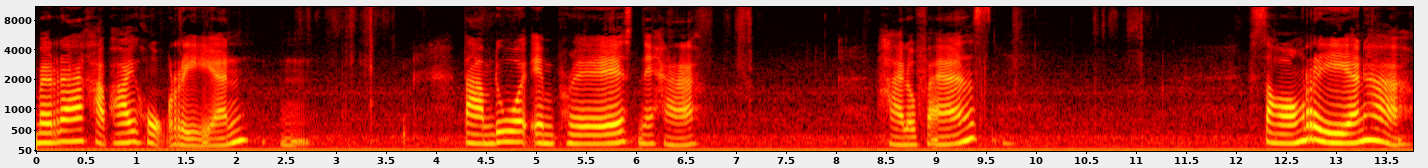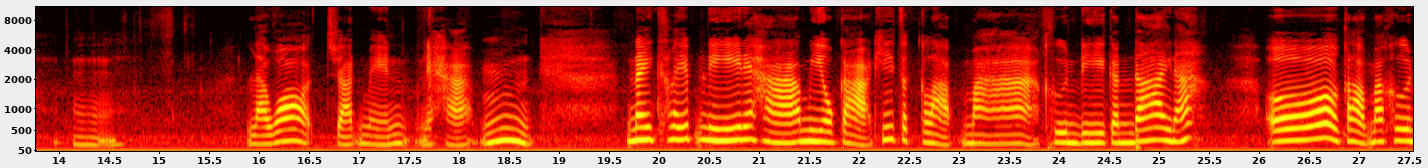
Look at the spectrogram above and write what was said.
ใบแรกค่ะไพ่หกเหรียญตามด้วย Empress นะคะ Hierophant สองเหรียญค่ะแล้วก็ Judgment นะคะ อืม ในคลิปนี้นะคะมีโอกาสที่จะกลับมาคืนดีกันได้นะ เออ กลับมาคืน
